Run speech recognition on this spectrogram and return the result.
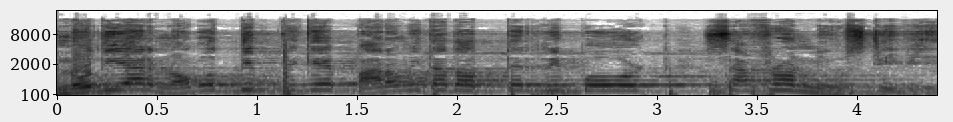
নদিয়ার নবদ্বীপ থেকে পারমিতা দত্তের রিপোর্ট স্যাফরন নিউজ টিভি।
